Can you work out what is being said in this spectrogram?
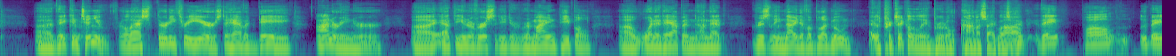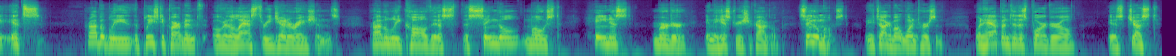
Uh, they continue for the last 33 years to have a day honoring her uh, at the university to remind people uh, what had happened on that grisly night of a blood moon. It was particularly a brutal homicide, wasn't Uh, it? they, Paul, Lupe, it's probably the police department over the last three generations probably call this the single most heinous murder in the history of Chicago. Single most. When you talk about one person, what happened to this poor girl is just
